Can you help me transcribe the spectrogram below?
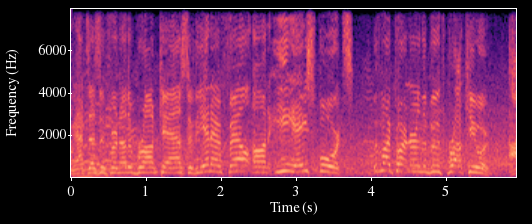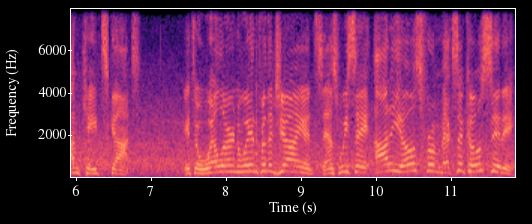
That does it for another broadcast of the NFL on EA Sports. With my partner in the booth, Brock Huard, I'm Kate Scott. It's a well-earned win for the Giants as we say adios from Mexico City.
